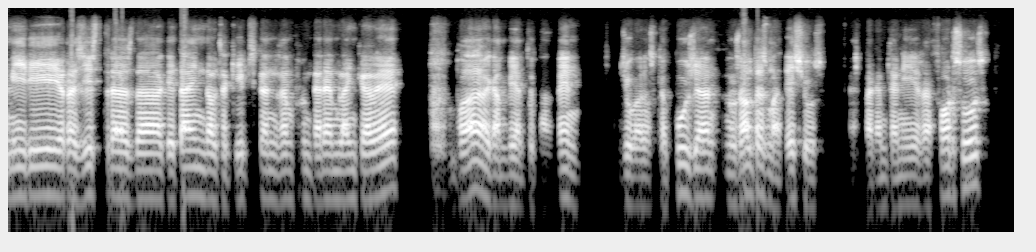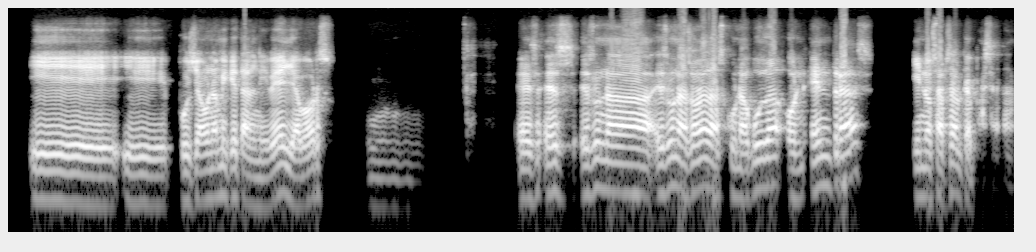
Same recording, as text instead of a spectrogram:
miri registres d'aquest any dels equips que ens enfrontarem l'any que ve, poden haver canviat totalment. Jugadors que pugen, nosaltres mateixos esperem tenir reforços i, i pujar una miqueta al nivell. Llavors, mm, és, és, és, una, és una zona desconeguda on entres i no saps el que passarà.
